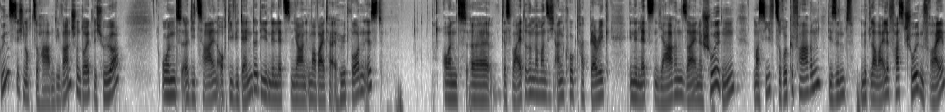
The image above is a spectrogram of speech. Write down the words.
günstig noch zu haben. Die waren schon deutlich höher und äh, die zahlen auch Dividende, die in den letzten Jahren immer weiter erhöht worden ist. Und äh, des Weiteren, wenn man sich anguckt, hat Barrick in den letzten Jahren seine Schulden massiv zurückgefahren. Die sind mittlerweile fast schuldenfrei.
